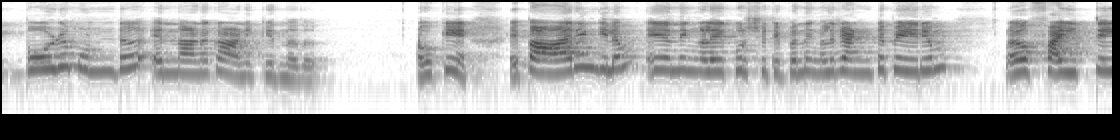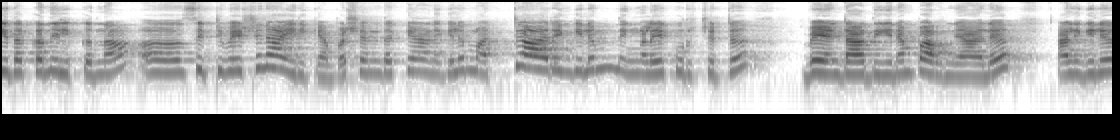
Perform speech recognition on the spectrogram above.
ഇപ്പോഴും ഉണ്ട് എന്നാണ് കാണിക്കുന്നത്. ഓക്കെ ഇപ്പൊ ആരെങ്കിലും നിങ്ങളെ കുറിച്ചിട്ട് ഇപ്പൊ നിങ്ങൾ രണ്ടുപേരും ഫൈറ്റ് ചെയ്തൊക്കെ നിൽക്കുന്ന സിറ്റുവേഷൻ ആയിരിക്കാം. പക്ഷെ എന്തൊക്കെയാണെങ്കിലും മറ്റാരെങ്കിലും നിങ്ങളെ കുറിച്ചിട്ട് വേണ്ടാധീനം പറഞ്ഞാൽ അല്ലെങ്കിൽ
